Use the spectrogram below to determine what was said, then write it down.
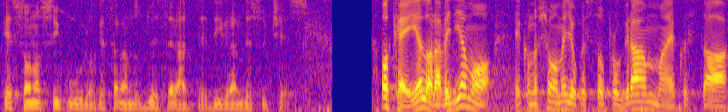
che sono sicuro che saranno due serate di grande successo. Ok, allora vediamo e conosciamo meglio questo programma e questa,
